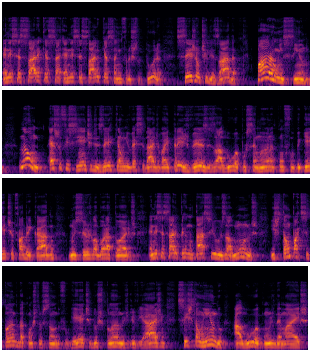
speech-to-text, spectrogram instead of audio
É, necessária que essa, é necessário que essa infraestrutura seja utilizada para o ensino. Não é suficiente dizer que a universidade vai três vezes à Lua por semana com foguete fabricado nos seus laboratórios. É necessário perguntar se os alunos estão participando da construção do foguete, dos planos de viagem, se estão indo à Lua com os demais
